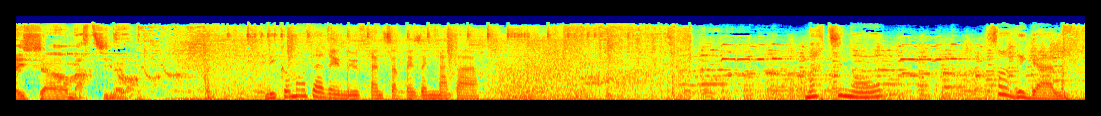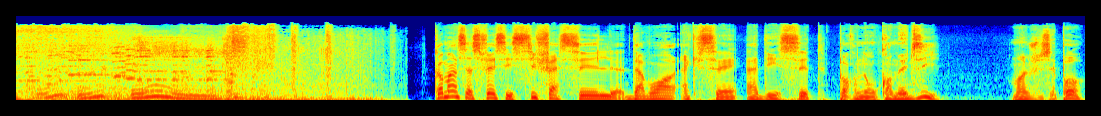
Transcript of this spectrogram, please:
Richard Martineau. Les commentaires haineux prennent certains animateurs. Martineau s'en régale. Comment ça se fait, c'est si facile d'avoir accès à des sites porno? Qu'on me dit. Moi, je sais pas.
